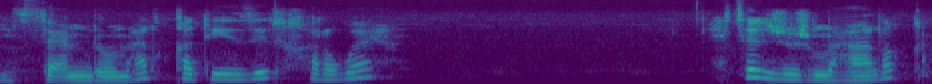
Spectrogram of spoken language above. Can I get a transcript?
نستعملو معلقة ديال زيت الخروع حتى لجوج معالق.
